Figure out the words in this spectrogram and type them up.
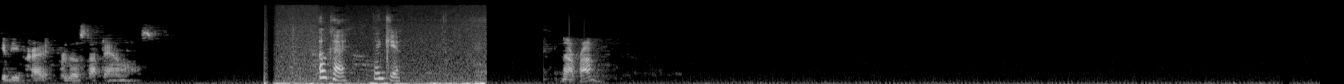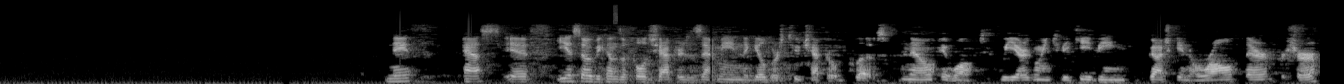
give you credit for those stuffed animals. Okay, thank you. Not a problem. Nath asks if ESO becomes a full chapter, does that mean the Guild Wars 2 chapter will close? No, it won't. We are going to be keeping Gashki and Oral there for sure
